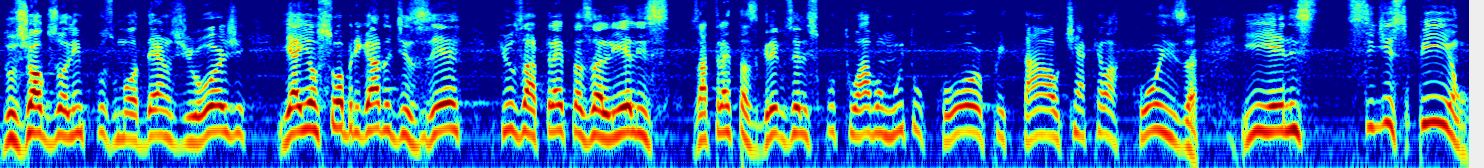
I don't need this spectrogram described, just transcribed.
dos Jogos Olímpicos modernos de hoje, e aí eu sou obrigado a dizer que os atletas ali, eles, os atletas gregos, eles cultuavam muito o corpo e tal, tinha aquela coisa, e eles se despiam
